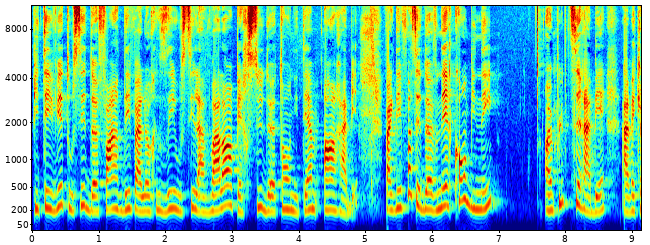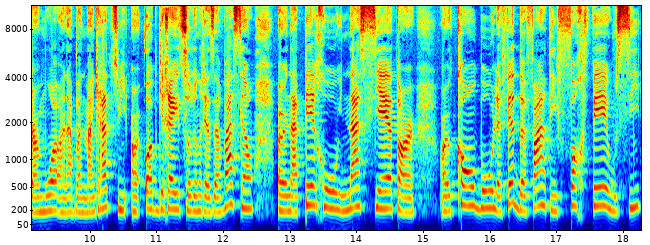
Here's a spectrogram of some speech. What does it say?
Puis t'évites aussi de faire dévaloriser aussi la valeur perçue de ton item en rabais. Fait que des fois, c'est de venir combiner un plus petit rabais avec un mois, un abonnement gratuit, un upgrade sur une réservation, un apéro, une assiette, un, combo, le fait de faire des forfaits aussi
